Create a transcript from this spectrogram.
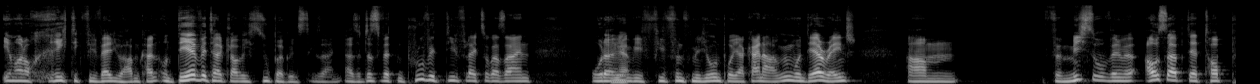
immer noch richtig viel Value haben kann. Und der wird halt, glaube ich, super günstig sein. Also, das wird ein Prove-It-Deal vielleicht sogar sein. Oder Ja. irgendwie 4, 5 Millionen pro Jahr, keine Ahnung, irgendwo in der Range. Ähm, für mich so, wenn wir außerhalb der Top,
